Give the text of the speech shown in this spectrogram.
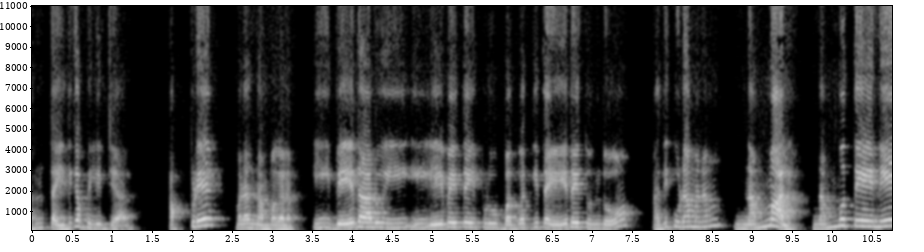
అంత ఇదిగా బిలీవ్ చేయాలి. అప్పుడే మనం నమ్మగలం. ఈ వేదాలు ఈ ఈ ఏవైతే ఇప్పుడు భగవద్గీత ఏదైతే ఉందో అది కూడా మనం నమ్మాలి. నమ్మితేనే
